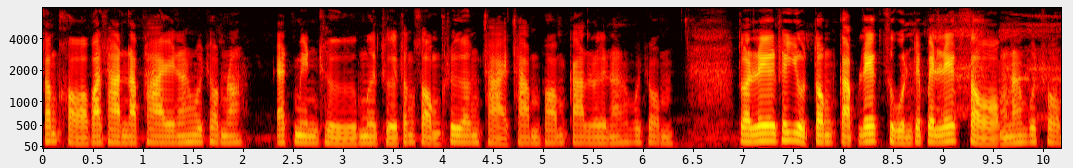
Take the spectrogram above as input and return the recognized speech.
ต้องขอประทานอภัยนะท่านผู้ชมเนาะแอดมินถือมือถือทั้งสองเครื่องถ่ายทำพร้อมกันเลยนะท่านผู้ชม ตัวเลขที่อยู่ตรงกับเลขศูนย์จะเป็นเลขสองนะท่านผู้ชม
